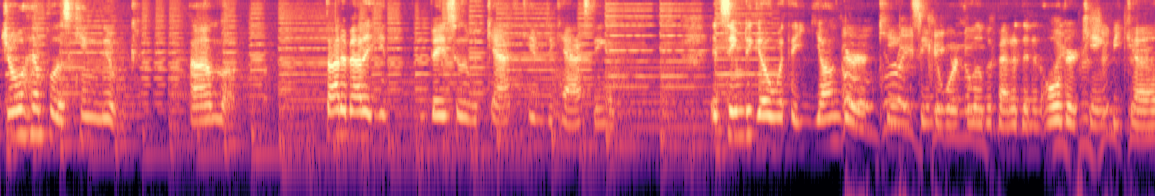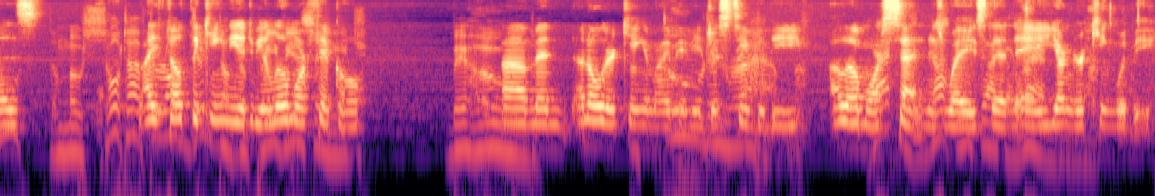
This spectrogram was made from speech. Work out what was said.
Joel Hempel is King Nuke. Um, thought about it. You basically with cast came to casting. It seemed to go with a younger Oh, king great seemed to King work a little bit better than an older king present to you because the most I felt the king needed to be a little more age. fickle. Behold, Um, and an older king, in my opinion, golden just seemed to be a little more That set in his ways like than a a younger king would be.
